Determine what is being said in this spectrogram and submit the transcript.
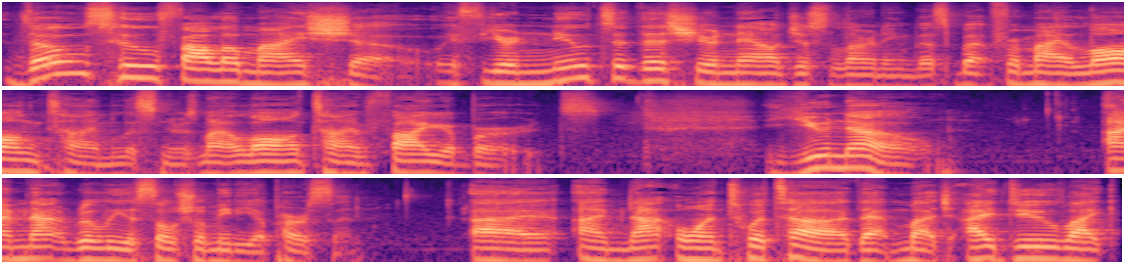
Those who follow my show, if you're new to this, you're now just learning this, but for my long-time listeners, my long-time Firebirds, you know I'm not really a social media person. I I'm not on Twitter that much. I do like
